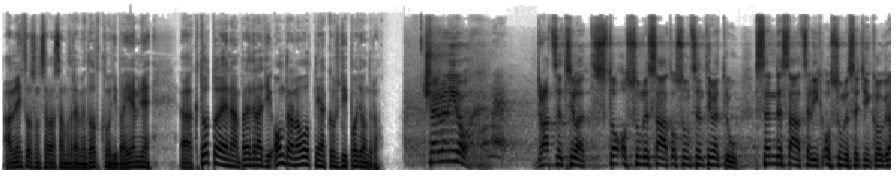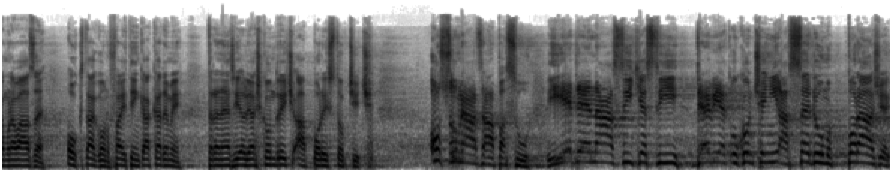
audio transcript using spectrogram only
ale nechcel som sa vás samozrejme dotknúť iba jemne. Kto to je, nám predradí Ondra Novotný, ako vždy, poď Ondro. Červený roh. 23 let, 188 cm, 70,8 kg na váze. Octagon Fighting Academy, trenéři Eliáš Kondrič a Boris Topčič. 18 zápasů, 11 vítězství, 9 ukončení a 7 porážek.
